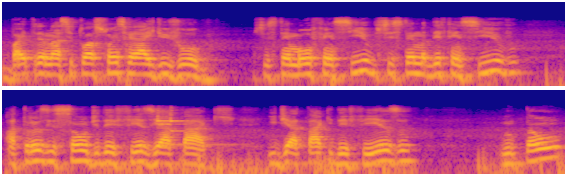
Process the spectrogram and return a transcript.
vai treinar situações reais de jogo, sistema ofensivo, sistema defensivo, a transição de defesa e ataque e de ataque e defesa. Então,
